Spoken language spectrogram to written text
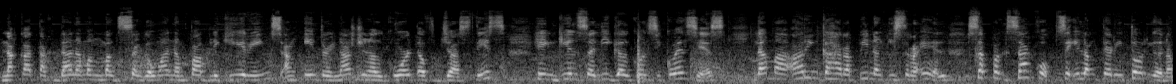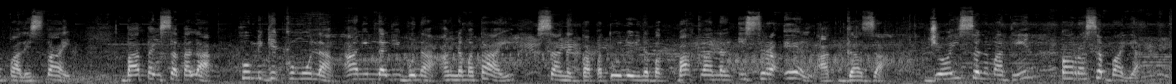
Nakatakda namang magsagawa ng public hearings ang International Court of Justice hinggil sa legal consequences na maaaring kaharapin ng Israel sa pagsakop sa ilang teritoryo ng Palestine. Batay sa tala, humigit kumulang 6,000 na ang namatay sa nagpapatuloy na bakbakan ng Israel at Gaza. Joy Salamatin para sa Bayan.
